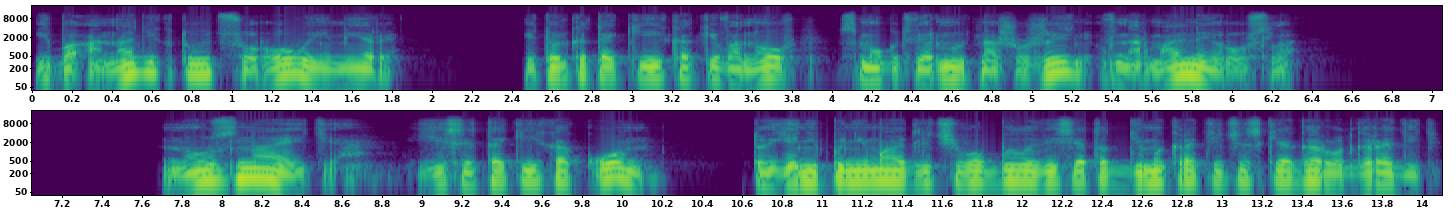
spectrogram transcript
ибо она диктует суровые меры. И только такие, как Иванов, смогут вернуть нашу жизнь в нормальное русло. Ну, знаете, если такие, как он, то я не понимаю, для чего было весь этот демократический огород городить,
